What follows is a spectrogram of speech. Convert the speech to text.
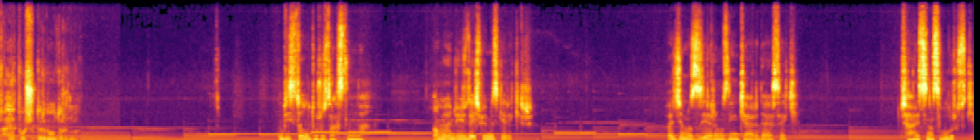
Hayat boşlukları doldurur mu? Biz doldururuz aslında. Ama önce yüzleşmemiz gerekir. Acımızı, yarımızı inkar edersek... ...çaresi nasıl buluruz ki?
